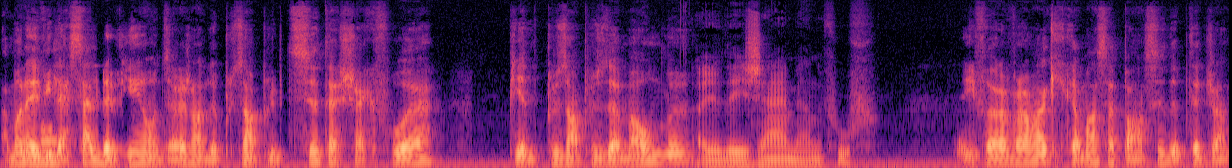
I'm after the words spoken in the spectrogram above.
à mon avis, la salle devient, on dirait, genre de plus en plus petite à chaque fois. Puis il y a de plus en plus de monde. Ah, il y a des gens, man. Fouf. Il faudrait vraiment qu'ils commencent à penser de peut-être genre,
